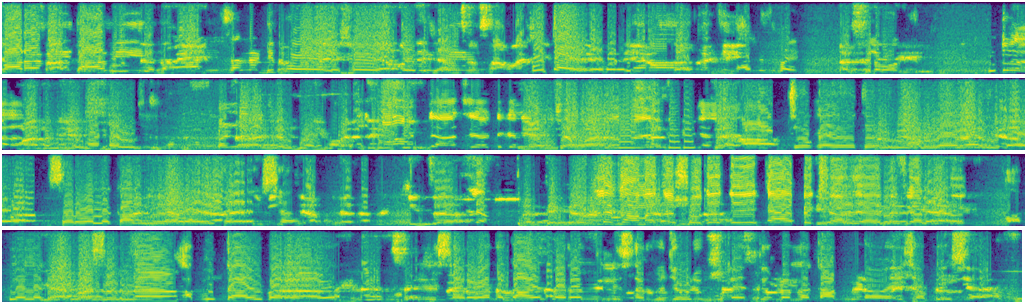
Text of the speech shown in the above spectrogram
बारावी दहावी डिप्लोमा जो काही होतं सर्वांना काम मिळावं आपल्याला नक्कीच प्रत्येकाला कुठल्या कामाच्या शोधात आहे? काय अपेक्षा आहे. रोजगार? आपल्याला या काम बाजूला आपण दहावी बारावी महिलांसाठी सर्वांना दहावी बारावी सर्व जेवढे मुलं आहेत तेवढ्यांना काम मिळावं हीच अपेक्षा आहे.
